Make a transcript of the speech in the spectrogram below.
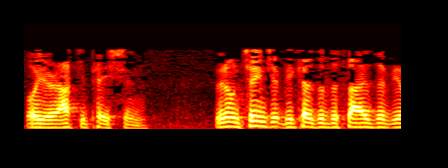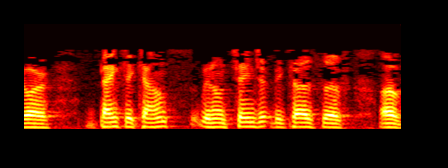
or your occupation. We don't change it because of the size of your bank accounts. We don't change it because of, of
